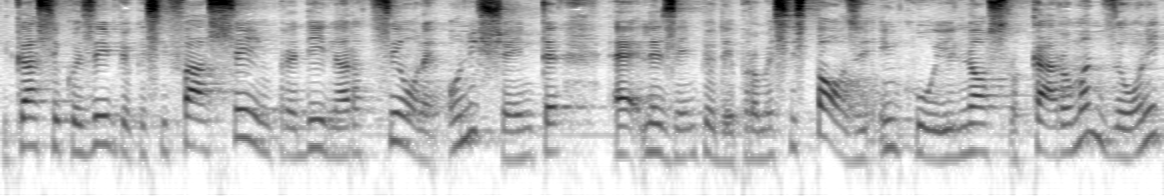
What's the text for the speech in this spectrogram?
Il classico esempio che si fa sempre di narrazione onnisciente è l'esempio dei Promessi Sposi, in cui il nostro caro Manzoni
